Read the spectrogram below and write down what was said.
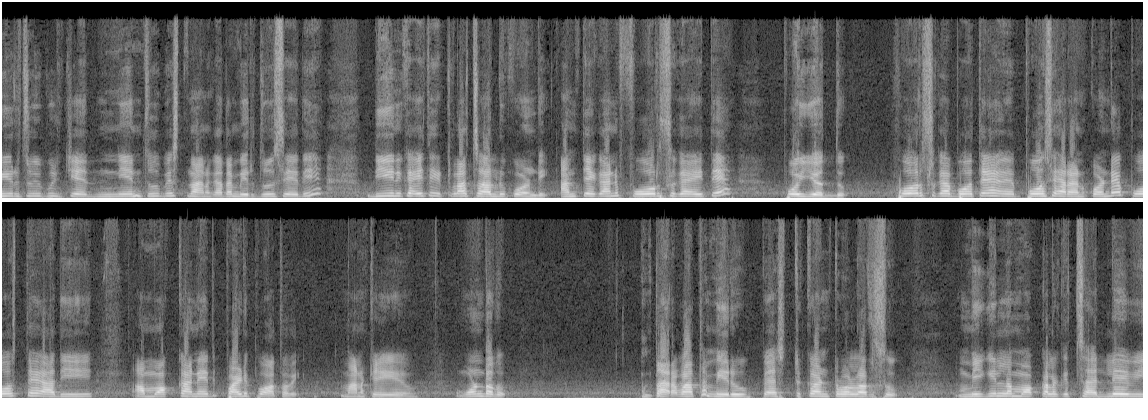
మీరు చూపించేది నేను చూపిస్తున్నాను కదా మీరు చూసేది దీనికైతే ఇట్లా చల్లుకోండి. అంతేగాని ఫోర్స్గా అయితే పోయొద్దు. ఫోర్స్గా పోతే పోసారనుకోండి పోస్తే అది ఆ మొక్క అనేది పడిపోతుంది. మనకి ఉండదు. తర్వాత మీరు పెస్ట్ కంట్రోలర్స్ మిగిలిన మొక్కలకి చల్లేవి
